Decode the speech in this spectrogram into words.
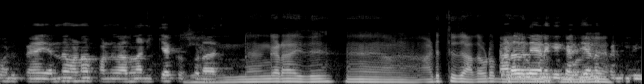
படுப்பேன் என்ன வேணா பண்ணுவேன் அதெல்லாம் நீ கேட்க கூடாது என்னங்கடா இது? அடுத்தது அதோட கடவுளே எனக்கு. கல்யாணம் பண்ணி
